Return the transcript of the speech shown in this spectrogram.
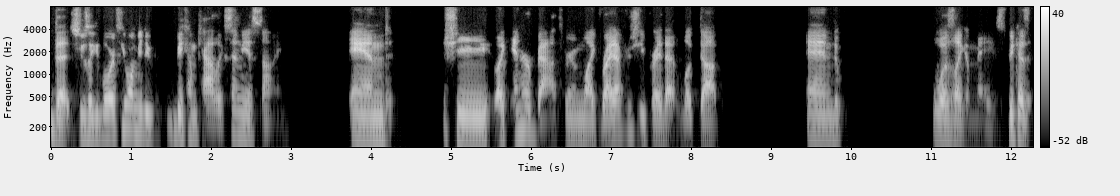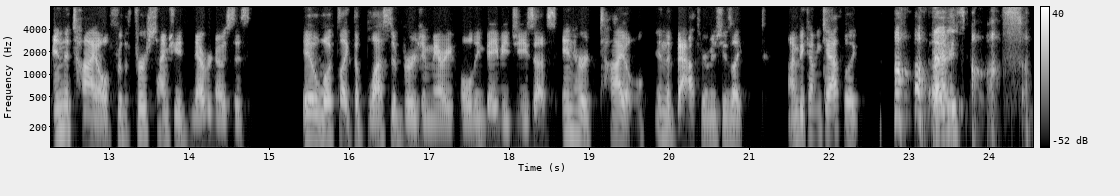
that she was like, "Lord, if you want me to become Catholic, send me a sign." And she like in her bathroom, like right after she prayed that, looked up and was like amazed because in the tile, for the first time, she had never noticed this. It looked like the Blessed Virgin Mary holding baby Jesus in her tile in the bathroom. And she's like, I'm becoming Catholic. Oh, that like, is awesome.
